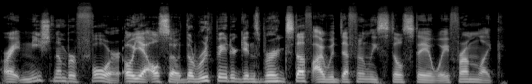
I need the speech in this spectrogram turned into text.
All right, niche number four. Oh yeah, also the Ruth Bader Ginsburg stuff. I would definitely still stay away from. Like,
